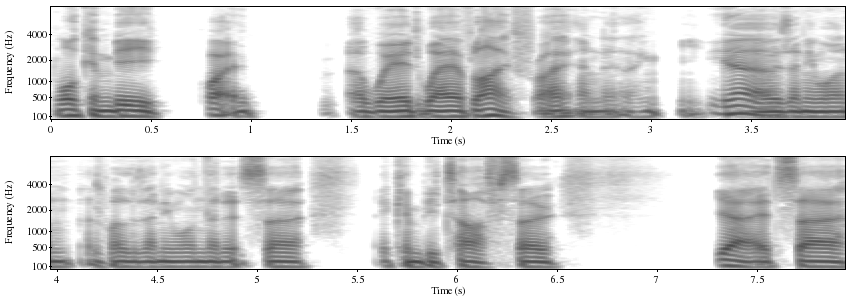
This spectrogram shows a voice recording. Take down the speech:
what can be quite a, a weird way of life, right? And I think yeah, know, as anyone as well as anyone that it's uh, it can be tough. So yeah, it's uh,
